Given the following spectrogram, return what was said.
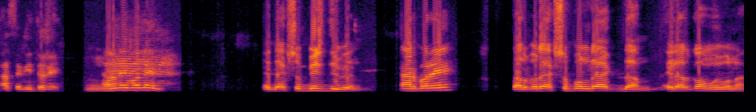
আছে ভিতরে। তাহলে বলেন। এটা একশো বিশ দিবেন। তারপরে? তারপরে একশো পনেরো একদম এটা আর কম হইব না।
